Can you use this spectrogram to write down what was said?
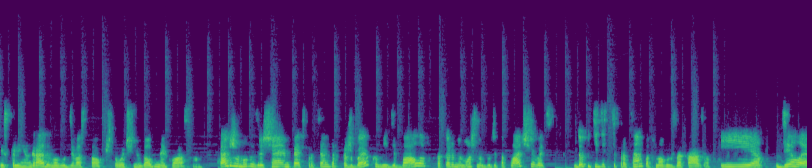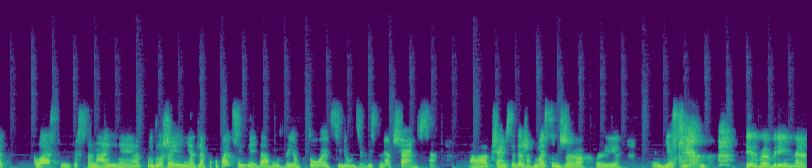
из Калининграда во Владивосток, что очень удобно и классно. Также мы возвращаем 5% кэшбэк в виде баллов, которыми можно будет оплачивать до 50% новых заказов. И делая классные персональные предложения для покупателей, да, мы узнаем, кто эти люди, мы с ними общаемся. А, общаемся даже в мессенджерах, и если первое время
